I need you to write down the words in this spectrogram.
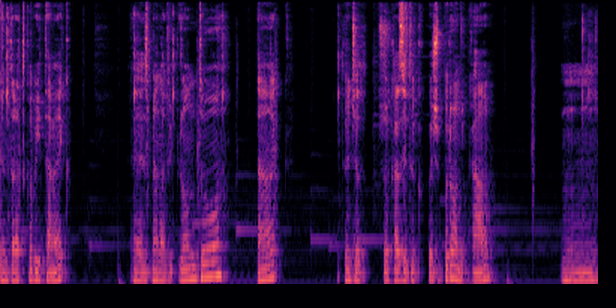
yy, dodatkowy itemek. Yy, zmiana wyglądu. Tak. I to będzie przy okazji do kogoś brońka. Mm,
